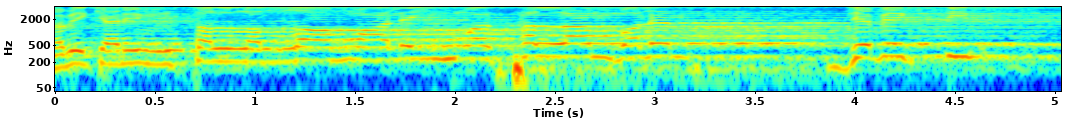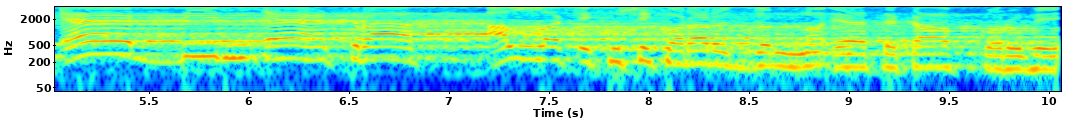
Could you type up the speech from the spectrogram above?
নবী করিম সাল্লাল্লাহু আলাইহি ওয়াসাল্লাম বলেন যে ব্যক্তি একদিন এক রাত আল্লাহকে খুশি করার জন্য এতেকাফ করবে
